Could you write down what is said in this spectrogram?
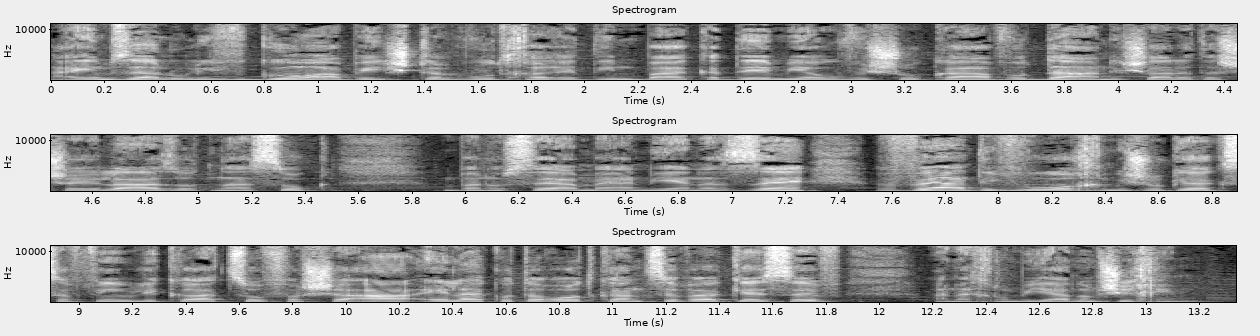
האם זה עלול לפגוע בהשתלבות חרדים באקדמיה ובשוק העבודה? נשאל את השאלה הזאת, נעסוק בנושא המעניין הזה. והדיווח משוקי הכספים לקראת סוף השעה, אלה הכותרות, כאן צבע הכסף. אנחנו מיד ממשיכים.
